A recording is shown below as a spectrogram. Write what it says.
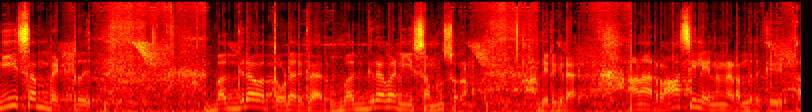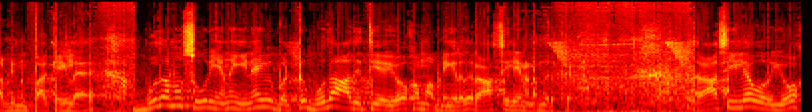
நீசம் பெற்று வக்ரவத்தோடு இருக்கிறார். வக்ரவ நீசம்னு சொல்லணும். அப்படி இருக்கிறார். ஆனால் ராசியில் என்ன நடந்திருக்கு அப்படின்னு பார்க்கையில் புதனும் சூரியனும் இணைவு பெற்று புத ஆதித்ய யோகம் அப்படிங்கிறது ராசியிலே நடந்திருக்கு. ராசியில் ஒரு யோக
